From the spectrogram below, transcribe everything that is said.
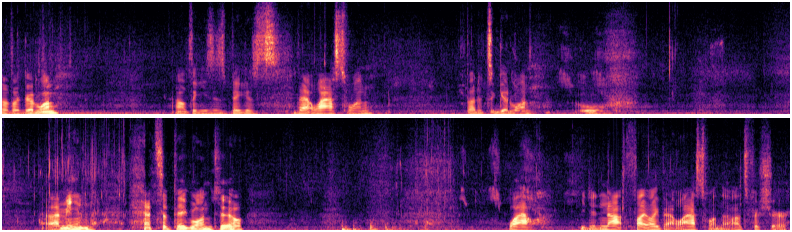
Another good one. I don't think he's as big as that last one, but it's a good one. Ooh. I mean, that's a big one too. Wow, he did not fight like that last one though, that's for sure.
